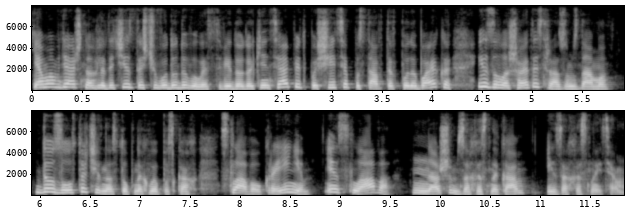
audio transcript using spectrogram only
Я вам вдячна глядачі за те, що ви додивились це відео до кінця. Підпишіться, поставте вподобайки і залишайтесь разом з нами. До зустрічі в наступних випусках. Слава Україні і слава нашим захисникам і захисницям.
